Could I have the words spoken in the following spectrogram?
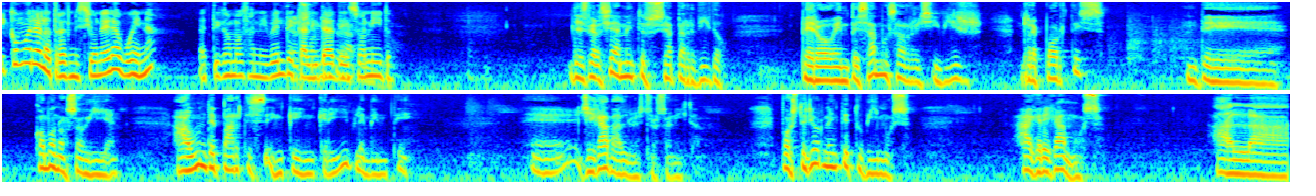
¿Y cómo era la transmisión? ¿Era buena? Eh, digamos, a nivel de calidad de sonido. Desgraciadamente eso se ha perdido, pero empezamos a recibir reportes de cómo nos oían aún de partes en que increíblemente eh, llegaba nuestro sonido. Posteriormente tuvimos, agregamos al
